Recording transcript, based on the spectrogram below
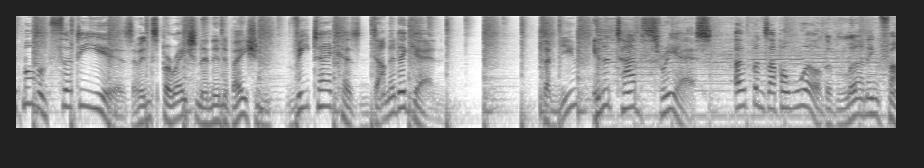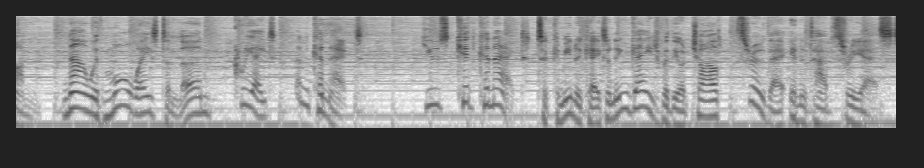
With more than 30 years of inspiration and innovation, VTech has done it again. The new InnoTab 3S opens up a world of learning fun, now with more ways to learn, create and connect. Use Kid Connect to communicate and engage with your child through their InnoTab 3S.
